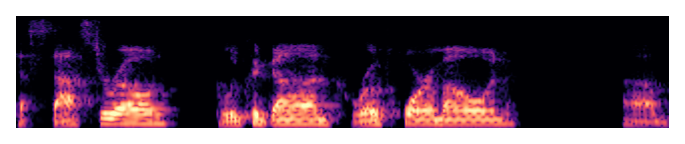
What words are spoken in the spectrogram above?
testosterone, glucagon, growth hormone, um,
